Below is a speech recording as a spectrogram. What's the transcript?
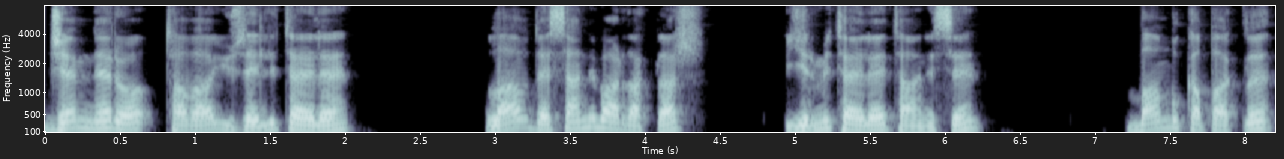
Cem Nero tava 150 TL. Lav desenli bardaklar 20 TL tanesi. Bambu kapaklı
